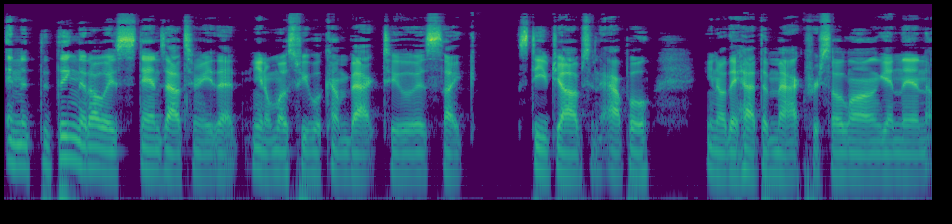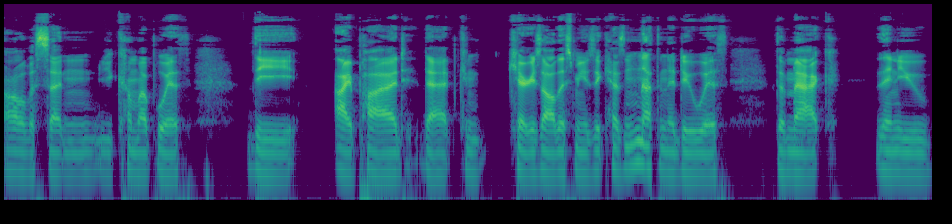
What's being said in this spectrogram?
And the, the thing that always stands out to me that, you know, most people come back to is like Steve Jobs and Apple. You know, they had the Mac for so long, and then all of a sudden you come up with the iPod that can carries all this music, has nothing to do with the Mac. Then you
